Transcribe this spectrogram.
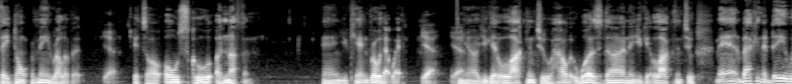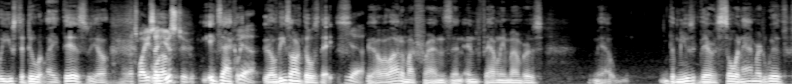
they don't remain relevant. Yeah, It's all old school or nothing. And you can't grow that way. Yeah, yeah, You know, you get locked into how it was done, and you get locked into, man, back in the day we used to do it like this. You know, That's why you said Well, used to. exactly. Yeah. You know, these aren't those days. Yeah. You know, a lot of my friends and, and family members, you know, the music they're so enamored with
